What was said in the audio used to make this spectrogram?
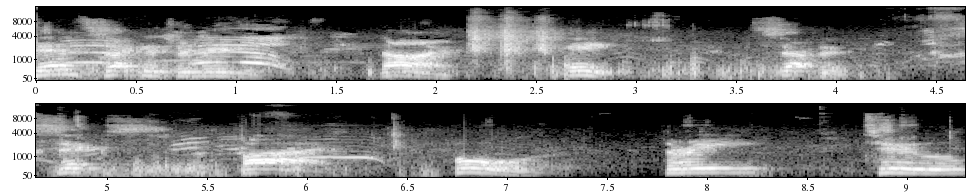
10 seconds remaining. Nine, eight, seven, six, five, four, three, two.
